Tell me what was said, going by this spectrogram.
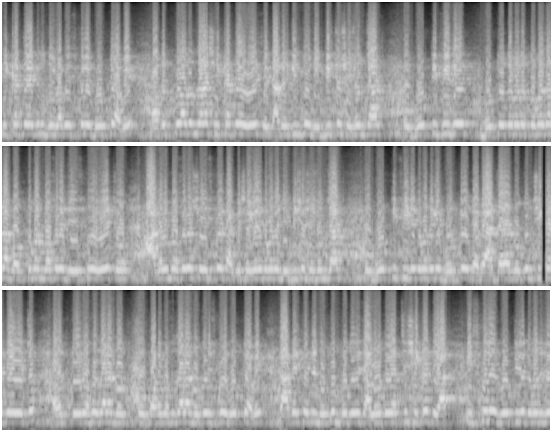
শিক্ষার্থীরা কিন্তু দুইভাবে স্কুলে ভর্তি হবে। অর্থাৎ পুরাতন যারা শিক্ষার্থীরা রয়েছে, তাদের কিন্তু নির্দিষ্ট সেশন চার্জ ও ভর্তি ফি দিয়ে ভর্তি হতে হবে। তোমরা যারা বর্তমান বছরে যে স্কুলে রয়েছো, আগামী বছরও সেই স্কুলে থাকবে। সেখানে তোমাদের নির্দিষ্ট সেশন চার্জ ও ভর্তি ফি দিয়ে তোমাদেরকে ভর্তি হতে হবে। আর যারা নতুন শিক্ষার্থী রয়েছে, অর্থাৎ এই বছর যারা পরের বছর যারা নতুন স্কুলে ভর্তি হবে তাদের ক্ষেত্রে নতুন পদ্ধতি চালু হতে যাচ্ছে। শিক্ষার্থীরা স্কুলে ভর্তিতে তোমাদের যে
